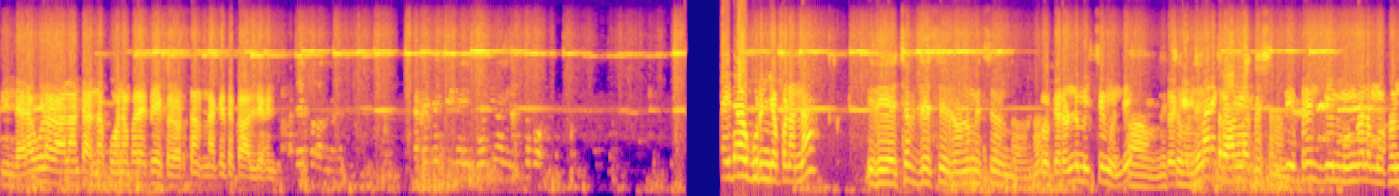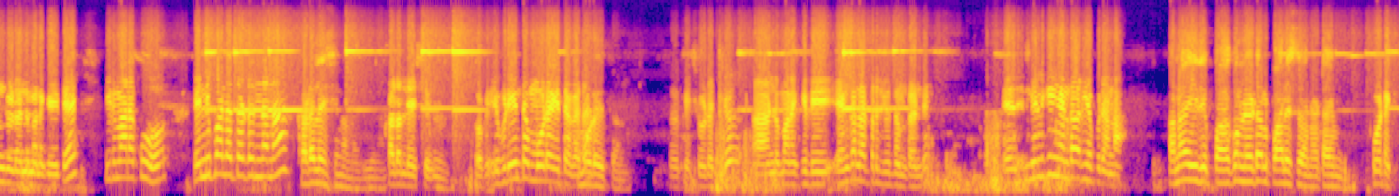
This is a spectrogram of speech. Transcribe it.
దీని ధర కూడా కావాలంటే అన్న ఫోన్ నెంబర్ అయితే ఇక్కడ పెడతాను. నాకైతే కాల్ చేయండి. ఐదవ గురించి చెప్పండి అన్న. ఇది హెచ్ఎఫ్ జెర్సీ రెండు మిక్స్ ఉందా ఓకే రెండు మిక్సింగ్ ఉంది. Mix okay. ఉంది. లొకేషన్ ఫ్రెండ్స్ దీని ముంగల ముఖం చూడండి మనకైతే. ఇది మనకు ఎన్ని పళ్ళతో ఉందన్న? కడలేసింది అన్న ఇది. కడలేసి ఓకే ఇప్పుడు ఇంత మూడు అవుతా కదా? మూడు అవుతుంది ఓకే చూడొచ్చు. అండ్ మనకి ఇది ఎంక లెటర్ చూద్దాం రండి. మిల్కింగ్ ఎంత వరకు చెప్పండి అన్న అన్న ఇది పదకొండు లీటర్లు పాలిస్తుంది అన్న టైం కోటకి.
